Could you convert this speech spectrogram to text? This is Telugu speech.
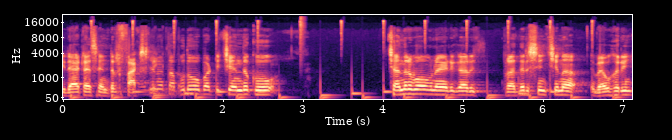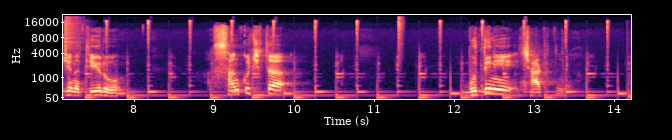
ఈ డేటా సెంటర్ ఫ్యాక్స్ తప్పుదో పట్టించేందుకు చంద్రబాబు నాయుడు గారు ప్రదర్శించిన వ్యవహరించిన తీరు సంకుచిత బుద్ధిని చాటుతుంది.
